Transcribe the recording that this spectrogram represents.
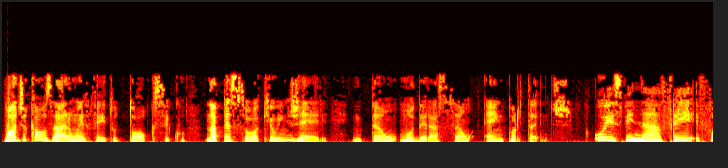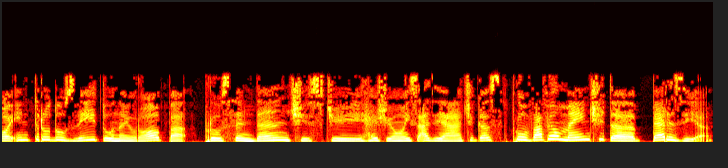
pode causar um efeito tóxico na pessoa que o ingere. Então, moderação é importante. O espinafre foi introduzido na Europa procedentes de regiões asiáticas, provavelmente da Pérsia,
